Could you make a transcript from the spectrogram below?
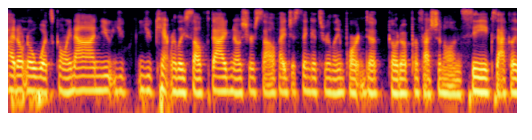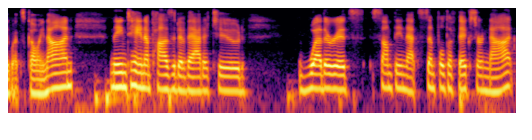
I don't know what's going on. You you you can't really self-diagnose yourself. I just think it's really important to go to a professional and see exactly what's going on. Maintain a positive attitude. Whether it's something that's simple to fix or not,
